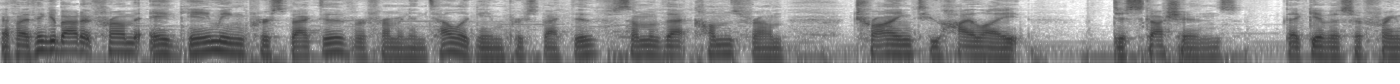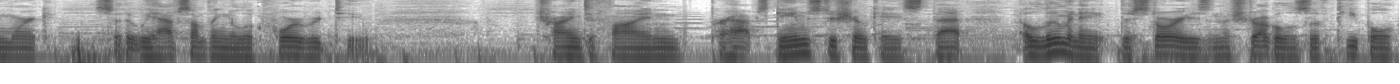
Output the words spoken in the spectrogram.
if I think about it from a gaming perspective or from an IntelliGame perspective, some of that comes from trying to highlight discussions that give us a framework so that we have something to look forward to. Trying to find perhaps games to showcase that illuminate the stories and the struggles of people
